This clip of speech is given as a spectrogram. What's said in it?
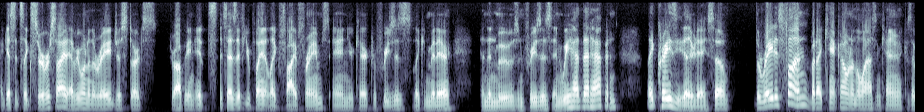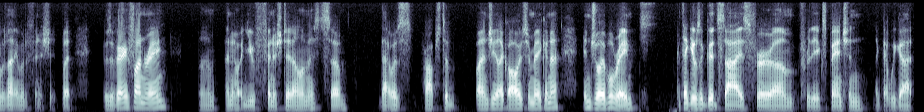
I guess it's like server side. Everyone in the raid just starts dropping. It's it's as if you're playing at like five frames, and your character freezes like in midair, and then moves and freezes. And we had that happen like crazy the other day. So the raid is fun, but I can't comment on the last encounter because I was not able to finish it. But it was a very fun raid. Um, I know you finished it, Ellimist, so that was props to Bungie, like always, for making a enjoyable raid. I think it was a good size for um for the expansion like that we got.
